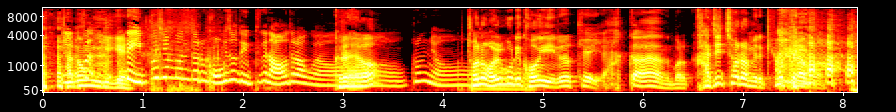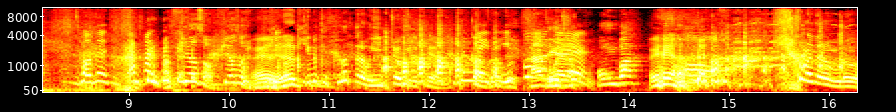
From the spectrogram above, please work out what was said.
자동 이쁘- 기계. 근데 이쁘신 분들은 거기서도 이쁘게 나오더라고요. 그래요? 어, 그럼요. 저는 얼굴이 거의 이렇게 약간 뭐라 가지처럼 이렇게 휘었더라고요. 저는 약간 아, 피어서 피어서 예, 이렇게 이렇게 휘었더라고 입쪽이 이렇게. 근데 이제 이쁜 분들은 옹박? 예. 희한하더라고요.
